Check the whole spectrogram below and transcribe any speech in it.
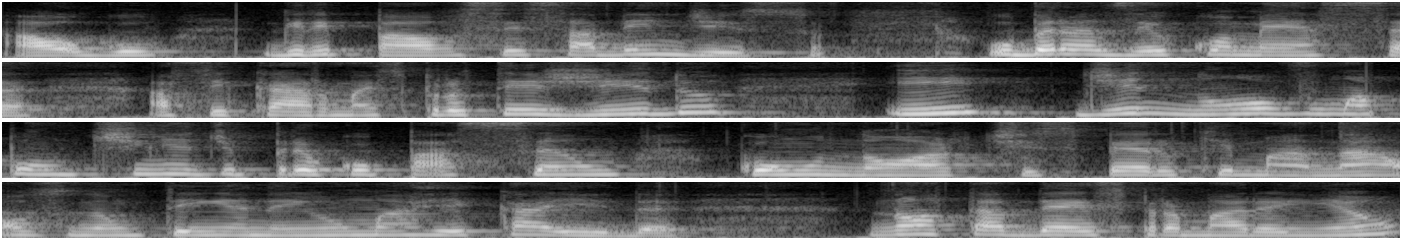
algo gripal, vocês sabem disso. O Brasil começa a ficar mais protegido e, de novo, uma pontinha de preocupação com o norte. Espero que Manaus não tenha nenhuma recaída. Nota 10 para Maranhão,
